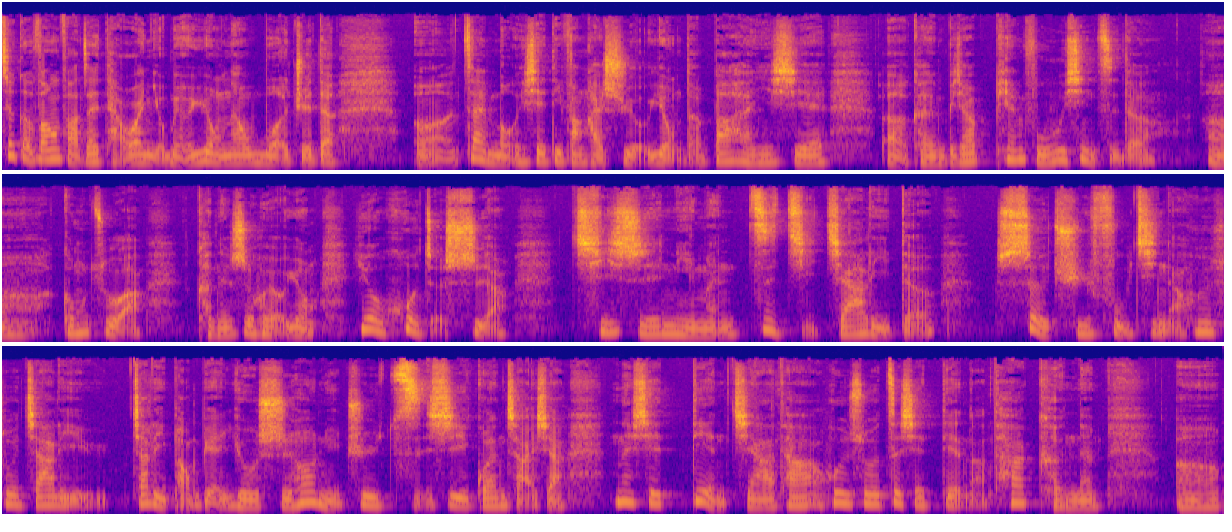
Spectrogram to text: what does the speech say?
这个方法在台湾有没有用呢？我觉得，呃，在某一些地方还是有用的，包含一些呃，可能比较偏服务性质的呃工作啊，可能是会有用。又或者是啊，其实你们自己家里的社区附近啊，或者说家里家里旁边，有时候你去仔细观察一下那些店家，他或者说这些店啊，他可能。呃，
